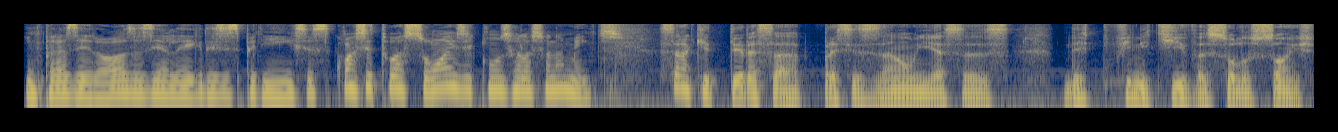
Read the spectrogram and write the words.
em prazerosas e alegres experiências com as situações e com os relacionamentos. Será que ter essa precisão e essas definitivas soluções,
